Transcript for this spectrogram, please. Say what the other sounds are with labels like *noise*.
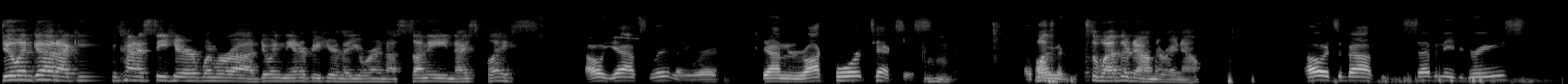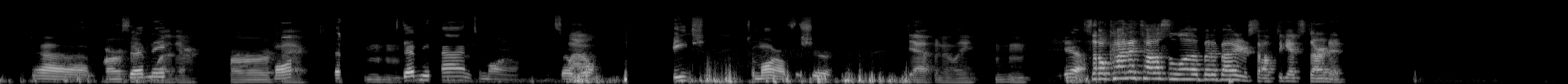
Doing good. I can kind of see here when we're uh, doing the interview here that you were in a sunny, nice place. Oh yeah, absolutely. We're down in Rockport, Texas. Mhm. What's, the- what's the weather down there right now? oh, it's about 70 degrees. Uh, Perfect 70. weather. Perfect. hmm 79 tomorrow. So Wow. we'll beach tomorrow for sure. Definitely. hmm Yeah. So, kind of tell us a little bit about yourself to get started.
